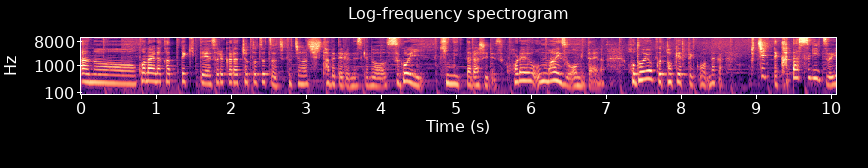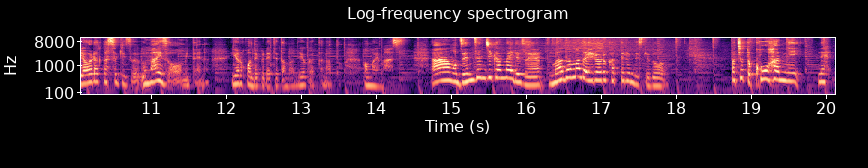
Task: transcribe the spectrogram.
あのー、この間買ってきてそれからちょっとずつうちの父食べてるんですけどすごい気に入ったらしいです。これうまいぞみたいな。程よく溶けてこうなんかプチって硬すぎず柔らかすぎずうまいぞみたいな喜んでくれてたのでよかったなと思います。あーもう全然時間ないですね。まだまだいろいろ買ってるんですけど、まあ、ちょっと後半にね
